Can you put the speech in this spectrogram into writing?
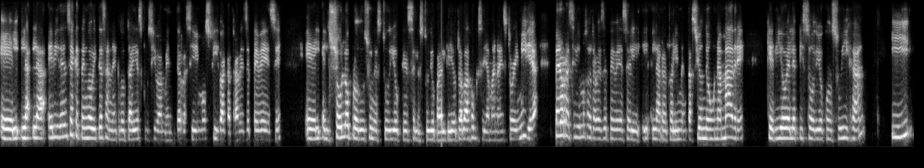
la, evidencia que tengo ahorita es anecdotaria exclusivamente. Recibimos feedback a través de PBS. El, show lo produce un estudio que es el estudio para el que yo trabajo, que se llama Nine Story Media, pero recibimos a través de PBS la retroalimentación de una madre que vio el episodio con su hija y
